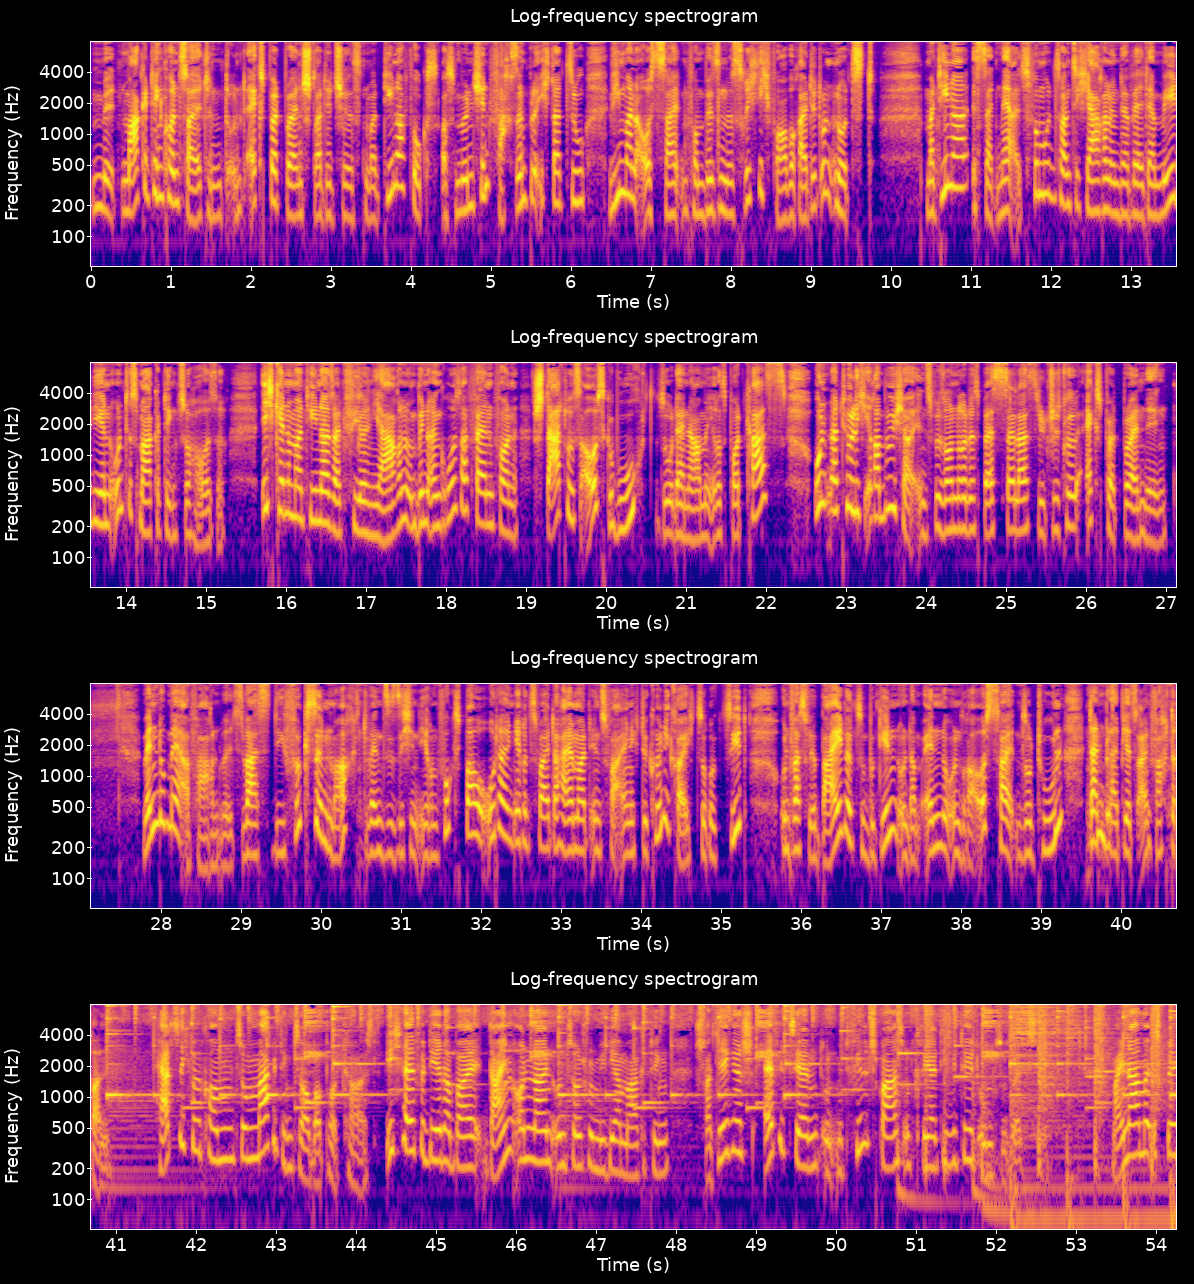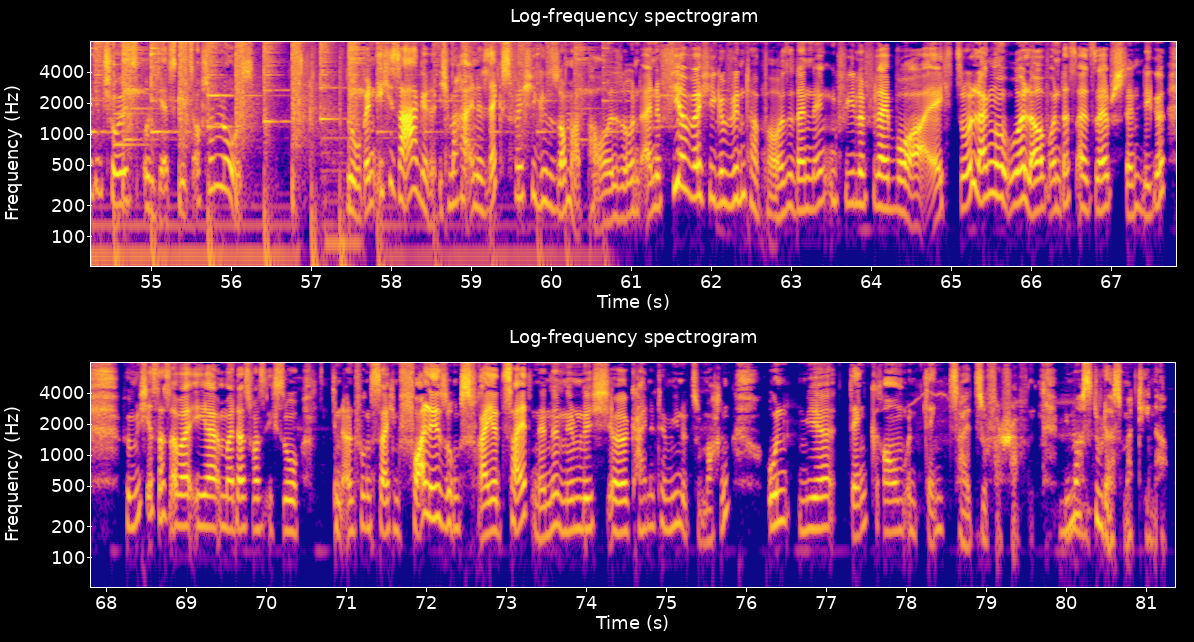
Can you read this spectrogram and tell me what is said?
mit Marketing Consultant und Expert Brand Strategist Martina Fuchs aus München fachsimple ich dazu, wie man Auszeiten vom Business richtig vorbereitet und nutzt. Martina ist seit mehr als 25 Jahren in der Welt der Medien und des Marketing zu Hause. Ich kenne Martina seit vielen Jahren und bin ein großer Fan von Status ausgebucht, so der Name ihres Podcasts, und natürlich ihrer Bücher, insbesondere des Bestsellers Digital Expert Branding. Wenn du mehr erfahren willst, was die Füchsin macht, wenn sie sich in ihren Fuchsbau oder in ihre zweite Heimat ins Vereinigte Königreich zurückzieht und was wir beide zu Beginn und am Ende unserer Auszeiten so tun, dann bleib jetzt einfach dran. Herzlich willkommen zum Marketing Zauber Podcast. Ich helfe dir dabei, dein Online- und Social Media Marketing strategisch, effizient und mit viel Spaß und Kreativität umzusetzen. Mein Name ist Birgit Schulz und jetzt geht's auch schon los. So, wenn ich sage, ich mache eine sechswöchige Sommerpause und eine vierwöchige Winterpause, dann denken viele vielleicht, boah, echt so lange Urlaub und das als Selbstständige. Für mich ist das aber eher immer das, was ich so in Anführungszeichen vorlesungsfreie Zeit nenne, nämlich äh, keine Termine zu machen und mir Denkraum und Denkzeit zu verschaffen. Wie mhm. machst du das, Martina?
